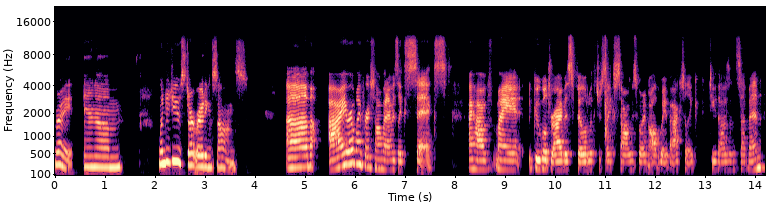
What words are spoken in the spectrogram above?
Right. And um, when did you start writing songs? Um, I wrote my first song when I was like six. I have my Google Drive is filled with just like songs going all the way back to like 2007.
